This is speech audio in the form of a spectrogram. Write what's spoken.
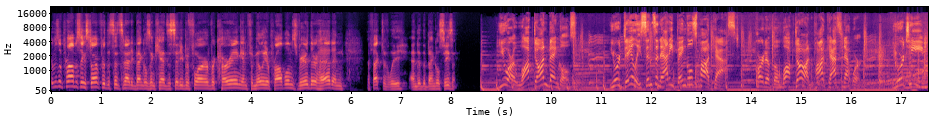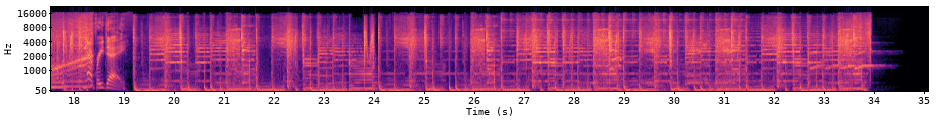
It was a promising start for the Cincinnati Bengals in Kansas City before recurring and familiar problems reared their head and effectively ended the Bengals season. You are Locked On Bengals, your daily Cincinnati Bengals podcast, part of the Locked On Podcast Network. Your team every day.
